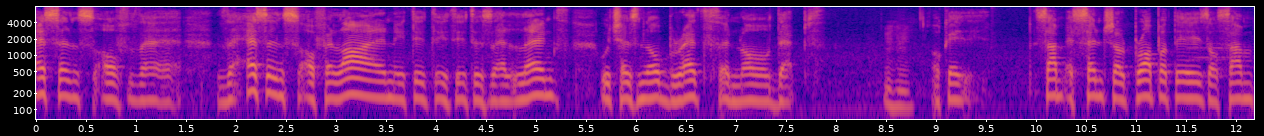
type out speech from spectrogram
essence of the the essence of a line it, it, it, it is a length which has no breadth and no depth. Mm-hmm. Okay? Some essential properties or some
